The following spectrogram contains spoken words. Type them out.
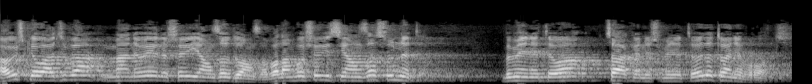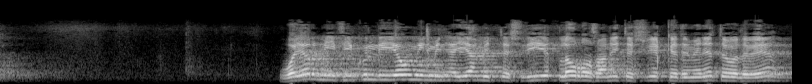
ئەوش کە واجبە مانەوەی لە شەوی یانزە و دوانزە بەڵام بۆ شەوی سیانزە سونەتە بمێنێتەوە چاکە نشمێنێتەوە دەتوانێت بڕۆت ويرمي في كل يوم من أيام التشريق لو رجعني تشريق كدمينته لويه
